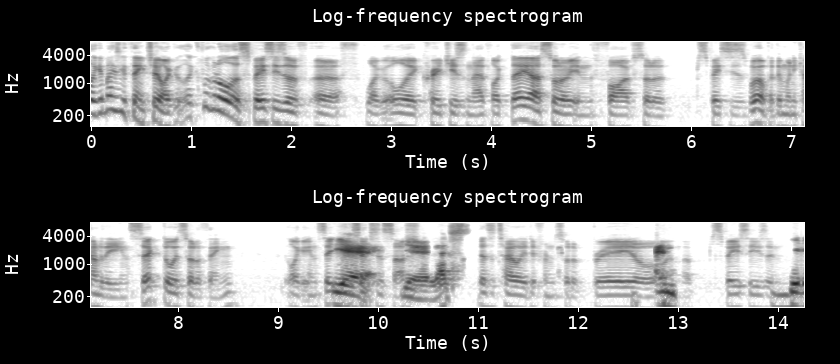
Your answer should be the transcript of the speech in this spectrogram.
like it makes you think too. Like like look at all the species of Earth, like all the creatures and that. Like they are sort of in five sort of species as well. But then when you come to the insectoid sort of thing, like in insect, Yeah, insects and such, yeah, that's that's a totally different sort of breed or And- species. And yeah,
